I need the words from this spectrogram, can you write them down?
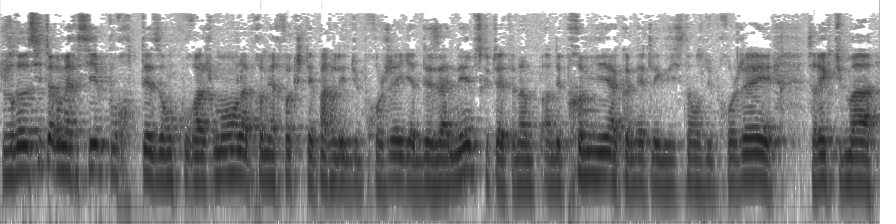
Je voudrais aussi te remercier pour tes encouragements. La première fois que je t'ai parlé du projet il y a des années, parce que tu as été un, des premiers à connaître l'existence du projet. Et c'est vrai que tu m'as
